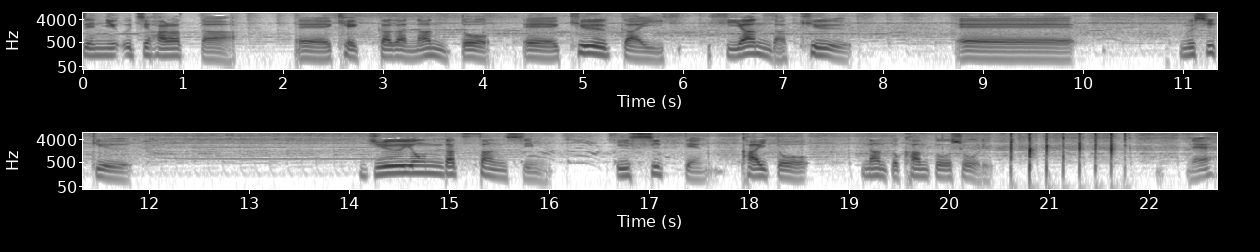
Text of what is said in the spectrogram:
全に打ち払った、えー、結果がなんと、えー、9回被安打9、えー、無四球、14奪三振、1失点、回答、なんと関東勝利。ね。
